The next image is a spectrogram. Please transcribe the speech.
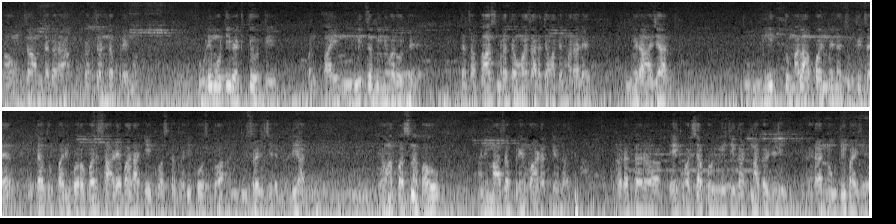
भाऊंचं आमच्या घरात प्रचंड प्रेम होतं. एवढी मोठी व्यक्ती होती पण पायी नेहमीच जमिनीवर होते. त्याचा भास मला तेव्हा झाला तेव्हा ते म्हणाले तुम्ही राजात तुम्ही तुम्हाला अपॉइंटमेंट चुकीचं आहे. उद्या दुपारी बरोबर साडेबारा एक वाजता घरी पोहोचतो आणि दुसऱ्या दिवशी ते घरी आले. तेव्हापासून भाऊ आणि माझं प्रेम वाढत गेलं. खरं तर एक वर्षापूर्वी जी घटना घडली ती घरात नव्हती पाहिजे.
